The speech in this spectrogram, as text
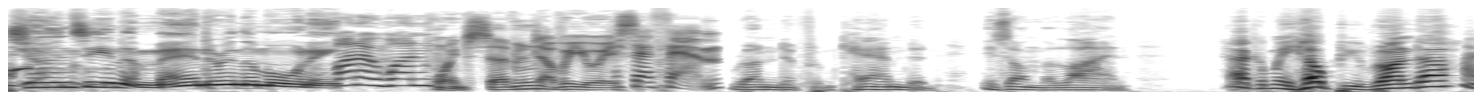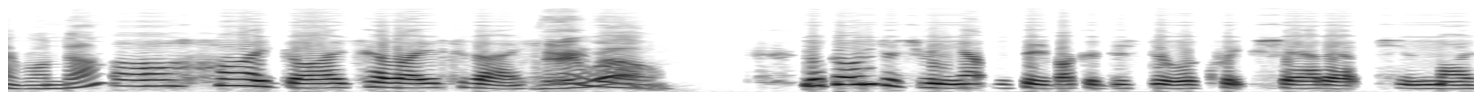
Jonesy and Amanda in the morning. 101.7 WS. FM. Rhonda from Camden is on the line. How can we help you, Rhonda? Hi, Rhonda. Oh, hi guys. How are you today? Very well. Look, I'm just ringing up to see if I could just do a quick shout out to my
